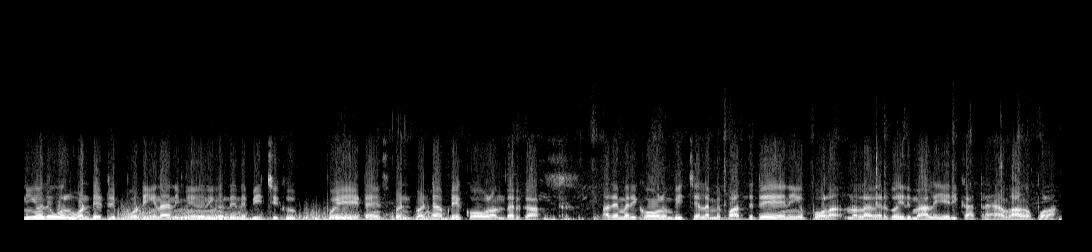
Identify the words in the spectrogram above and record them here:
நீங்கள் வந்து ஒரு ஒன் டே ட்ரிப் போட்டிங்கன்னா நீங்கள் நீங்கள் வந்து இந்த பீச்சுக்கு போய் டைம் ஸ்பெண்ட் பண்ணிட்டு அப்படியே கோவளம் தர்கா அதே மாதிரி கோவளம் பீச் எல்லாமே பார்த்துட்டு நீங்கள் போகலாம் நல்லாவே இருக்கும். இது மேலே ஏறி காட்டுறேன். வாங்க போகலாம்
